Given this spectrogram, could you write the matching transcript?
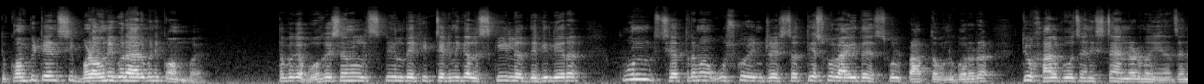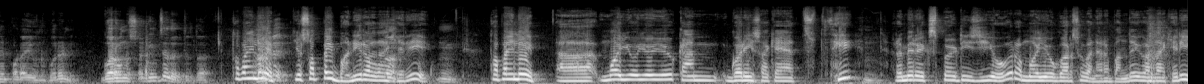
त्यो कम्पिटेन्सी बढाउने कुराहरू पनि कम भयो। तपाईँको भोकेसनल स्किलदेखि टेक्निकल स्किलदेखि लिएर कुन क्षेत्रमा उसको इन्ट्रेस्ट छ त्यसको लागि त स्कुल प्राप्त हुनु पऱ्यो र त्यो खालको चाहिँ स्ट्यान्डर्डमा यहाँ चाहिँ पढाइ हुनु पऱ्यो नि। गराउन सकिन्छ त त्यो त। तपाईँले यो सबै भनिरहँदाखेरि तपाईँले म यो यो यो काम गरिसकेका थिएँ र मेरो एक्सपर्टिज यो हो र म यो गर्छु भनेर भन्दै गर्दाखेरि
